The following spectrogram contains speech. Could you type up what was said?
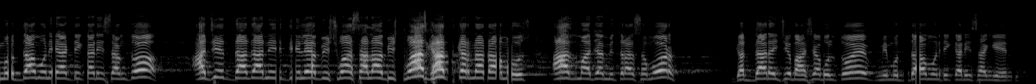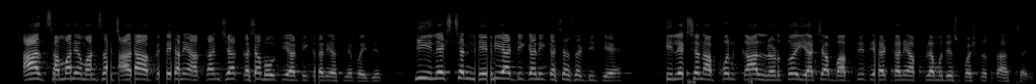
मुद्दामून या ठिकाणी सांगतो अजित दादानी दिल्या विश्वासाला विश्वासघात करणारा माणूस आज माझ्या मित्रासमोर गद्दारीची भाषा बोलतोय. मी मुद्दामून ठिकाणी सांगेन आज सामान्य माणसाच्या आशा, अपेक्षा आणि आकांक्षा कशाभोवती या ठिकाणी असले पाहिजेत? ही इलेक्शन नेहमी या ठिकाणी कशासाठीची आहे? ही इलेक्शन आपण का लढतोय याच्या बाबतीत या ठिकाणी आपल्यामध्ये स्पष्टता असावी.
